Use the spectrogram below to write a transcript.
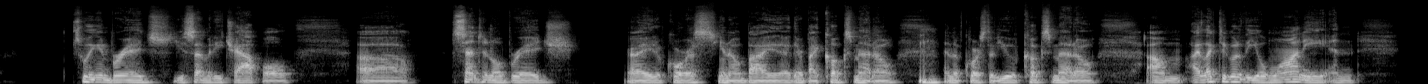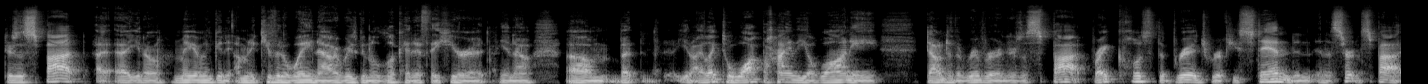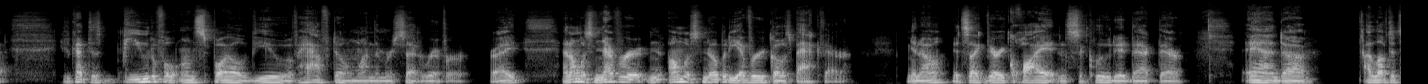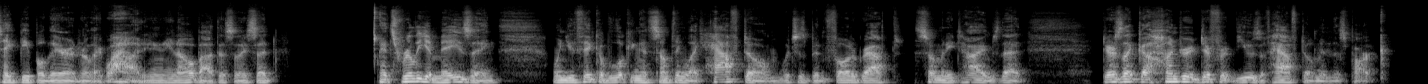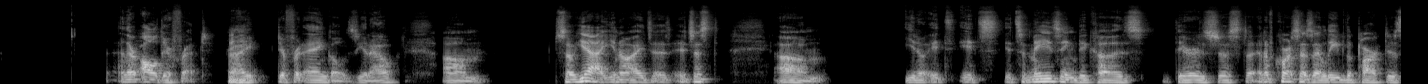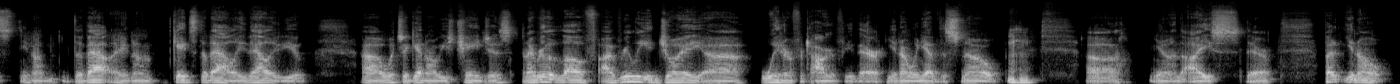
Swinging Bridge, Yosemite Chapel, uh, Sentinel Bridge, right? Of course, you know, by uh, they're by Cook's Meadow, Mhm. and of course the view of Cook's Meadow. Um, I like to go to the Ahwahnee, and there's a spot. Uh, you know, maybe I'm gonna I'm gonna give it away now. Everybody's gonna look at it if they hear it. You know, um, but you know, I like to walk behind the Ahwahnee down to the river, and there's a spot right close to the bridge where if you stand in, in a certain spot, you've got this beautiful unspoiled view of Half Dome on the Merced River, right? And almost never, almost nobody ever goes back there. You know, it's like very quiet and secluded back there, and uh, I love to take people there, and they're like, "Wow, I didn't even know about this." And I said, "It's really amazing." When you think of looking at something like Half Dome, which has been photographed so many times, that there's like a hundred different views of Half Dome in this park. And they're all different, Mhm. right? Different angles, you know? Um, so yeah, you know, I, it just, um, you know, it's, it's, it's amazing because there's just, and of course, as I leave the park, there's, you know, the valley, you know, Gates the Valley, Valley View, uh, which again always changes. And I really love, I really enjoy, uh, winter photography there, you know, when you have the snow, Mhm. uh, you know, and the ice there. But you know,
